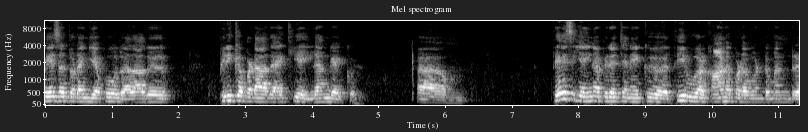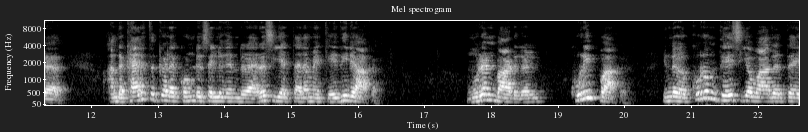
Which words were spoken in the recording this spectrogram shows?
பேசத் தொடங்கிய போது அதாவது பிரிக்கப்படாத ஐக்கிய இலங்கைக்குள் தேசிய இன பிரச்சனைக்கு தீர்வுகள் காணப்பட வேண்டும் என்ற அந்த கருத்துக்களை கொண்டு செல்லுகின்ற அரசியல் தலைமைக்கு எதிராக முரண்பாடுகள் குறிப்பாக இந்த குறும் தேசியவாதத்தை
